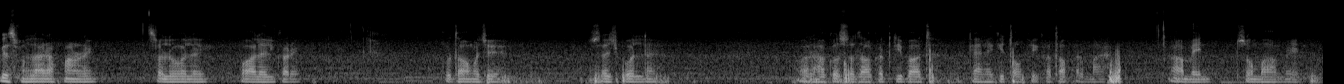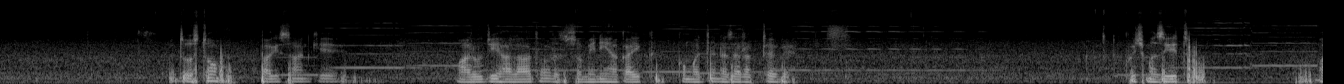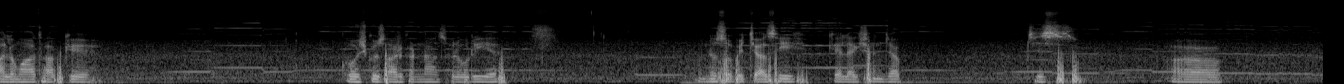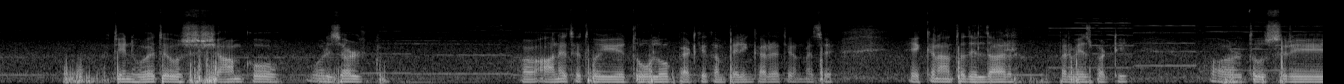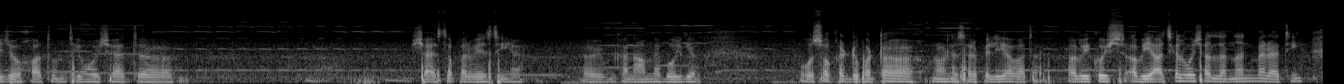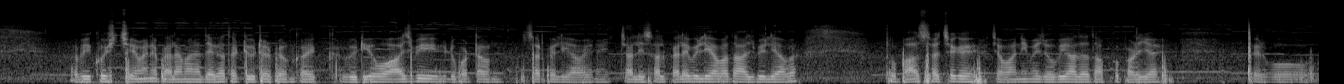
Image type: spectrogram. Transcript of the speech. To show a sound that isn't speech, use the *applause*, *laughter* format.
بسم اللہ الرحمن الرحیم۔ صلو علیہ وآلہ کریں خدا مجھے سچ بولنے اور حق و صداقت کی بات کہنے کی توفیق عطا فرمائے۔ آمین۔ ثم آمین۔ دوستوں، پاکستان کے معروضی حالات اور زمینی حقائق کو مد نظر رکھتے ہوئے کچھ مزید معلومات آپ کے گوش گزار کرنا ضروری ہے۔ انیس سو پچاسی کے الیکشن جب جس دن ہوئے تھے، اس شام کو وہ رزلٹ آنے تھے، تو یہ دو لوگ بیٹھ کے کمپیرنگ کر رہے تھے، ان میں سے ایک کا نام تھا دلدار پرویز بھٹی اور دوسری جو خاتون تھیں، وہ شاید شائستہ پرویز تھی ہیں ان کا نام میں بھول گیا۔ اس وقت دوپٹہ انہوں نے سر پہ لیا ہوا تھا۔ ابھی کچھ، ابھی آج کل وہ شاید لندن میں رہتی۔ ہیں ابھی کچھ چھ مہینے پہلے میں نے دیکھا تھا ٹویٹر پہ ان کا ایک ویڈیو۔ وہ آج بھی دوپٹہ سر پہ لیا ہوا ہے۔ نہیں چالیس سال پہلے بھی لیا ہوا تھا، آج بھی لیا ہوا تو بات سچ ہے کہ جوانی میں جو بھی عادت آپ کو پڑ جائے، پھر وہ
